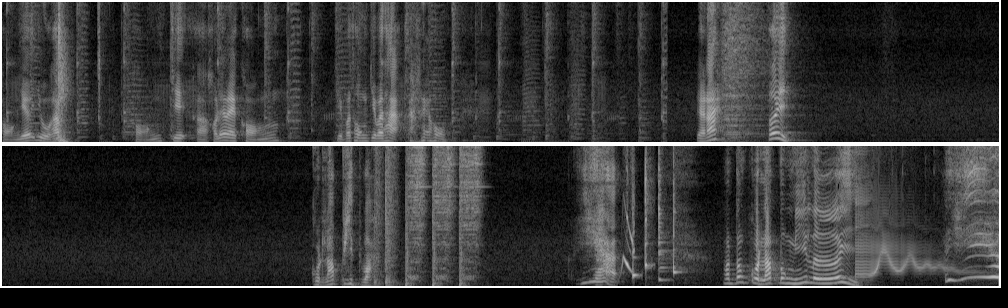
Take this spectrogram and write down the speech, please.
ของเยอะอยู่ครับ ของเจเขาเรียกอะไรของเจปะทงเจปะทะนะครับผมเดี๋ยวนะ เฮ้ยกดรับผิดว่ะฮียมันต้องกดรับตรงนี้เลยเฮีย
